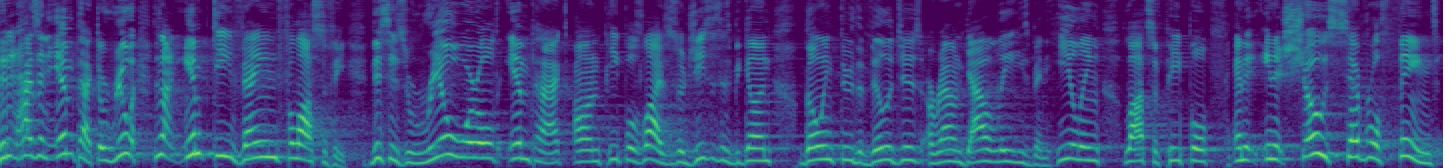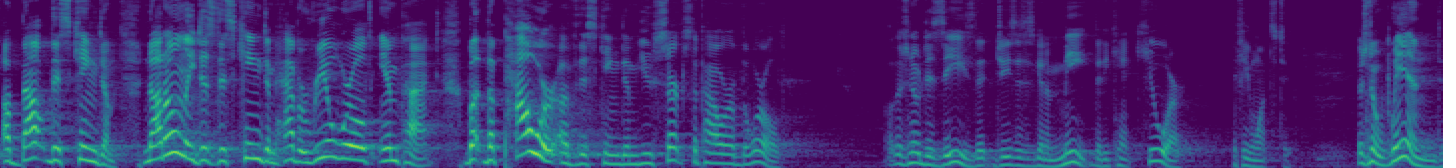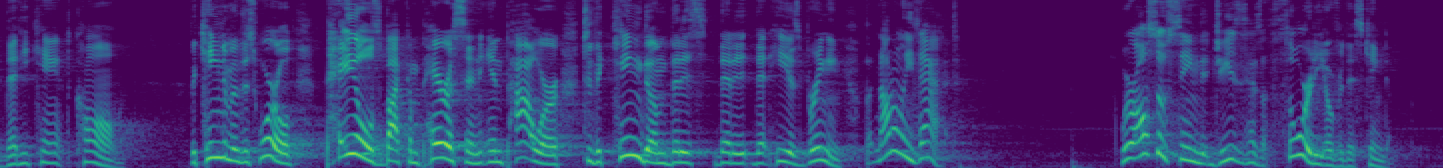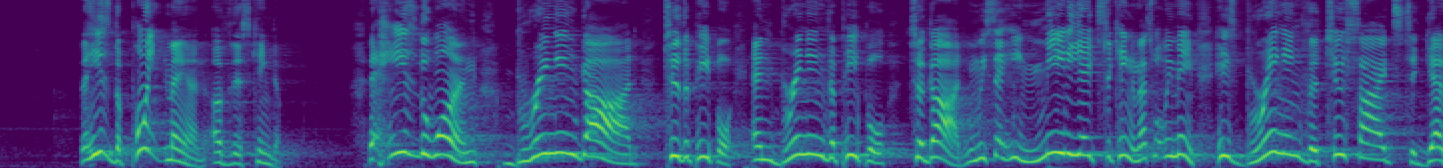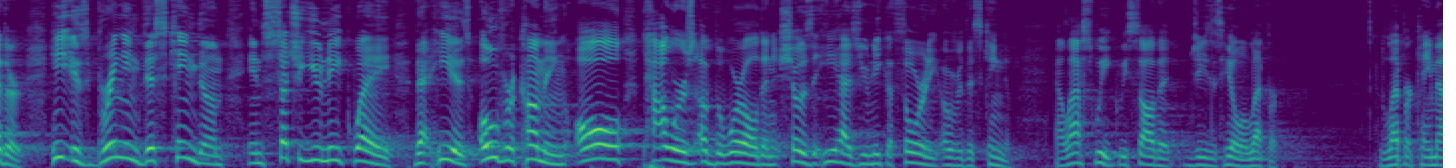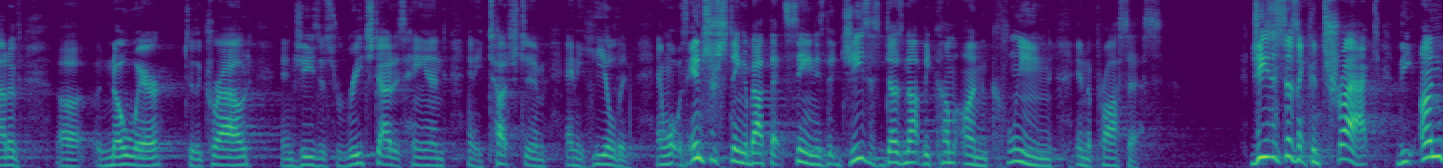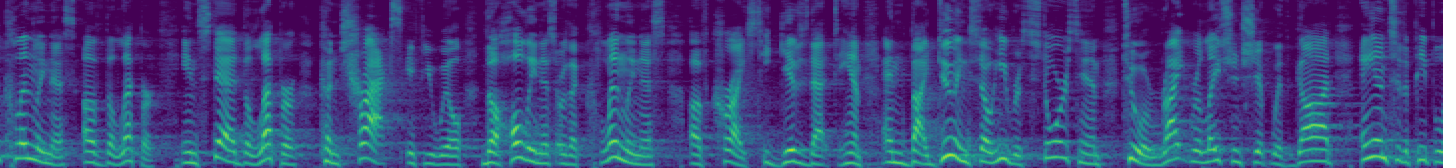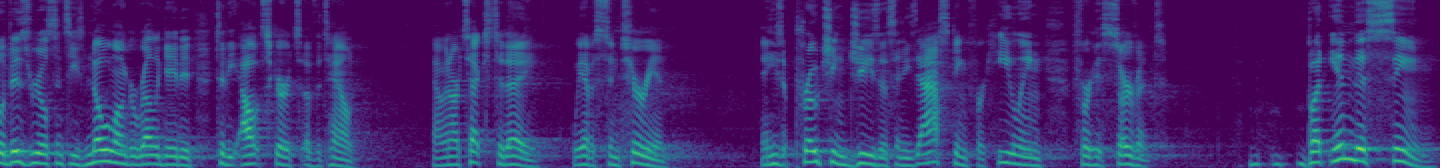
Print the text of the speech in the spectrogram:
That it has an impact, a real, it's not empty, vain philosophy. This is real world impact on people's lives. So Jesus has begun going through the villages around Galilee. He's been healing lots of people. And it, and it shows several things about this kingdom. Not only does this kingdom have a real world impact, but the power of this kingdom usurps the power of the world. Well, there's no disease that Jesus is going to meet that he can't cure if he wants to. There's no wind that he can't calm. The kingdom of this world pales by comparison in power to the kingdom that, is, that, it, that he is bringing. But not only that, we're also seeing that Jesus has authority over this kingdom, that he's the point man of this kingdom. That he's the one bringing God to the people and bringing the people to God. When we say he mediates the kingdom, that's what we mean. He's bringing the two sides together. He is bringing this kingdom in such a unique way that he is overcoming all powers of the world, and it shows that he has unique authority over this kingdom. Now, last week we saw that Jesus healed a leper. The leper came out of uh, nowhere to the crowd and Jesus reached out his hand and he touched him and he healed him. And what was interesting about that scene is that Jesus does not become unclean in the process. Jesus doesn't contract the uncleanliness of the leper. Instead, the leper contracts, if you will, the holiness or the cleanliness of Christ. He gives that to him. And by doing so, he restores him to a right relationship with God and to the people of Israel since he's no longer relegated to the outskirts of the town. Now, in our text today, we have a centurion, and he's approaching Jesus and he's asking for healing for his servant. But in this scene,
